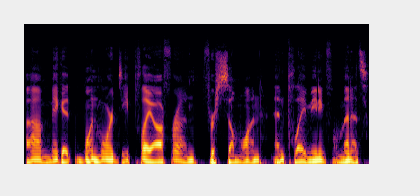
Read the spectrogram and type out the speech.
um, make it one more deep playoff run for someone and play meaningful minutes.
